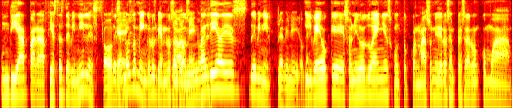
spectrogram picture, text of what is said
un día para fiestas de viniles. Ok. Ya sea los domingos, los viernes, los, Los sábados. domingos, Tal sí. día es de vinil. De. Y veo que Sonidos Dueños junto con más sonideros empezaron como a...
